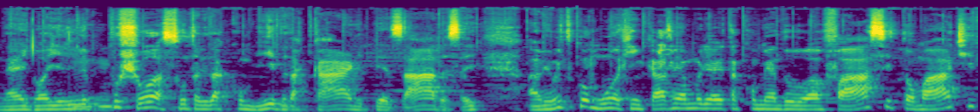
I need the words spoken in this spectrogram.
Né? Igual ele uhum. puxou o assunto ali da comida, da carne pesada, isso aí. É muito comum aqui em casa, minha mulher tá comendo alface, tomate,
